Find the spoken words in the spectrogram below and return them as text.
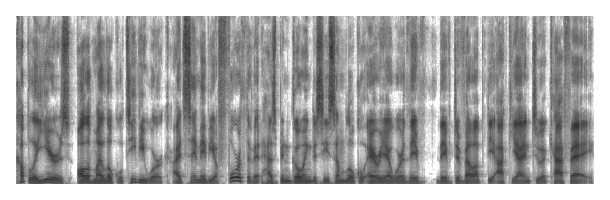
couple of years, all of my local TV work, I'd say maybe a fourth of it has been going to see some local area where they've they've developed the Akiya into a cafe,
